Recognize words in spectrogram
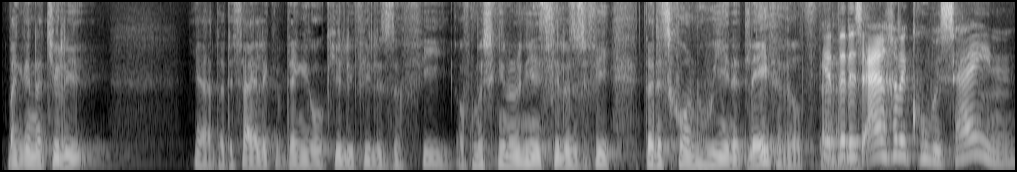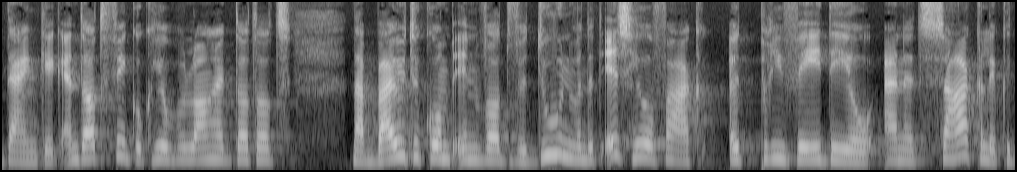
Maar ik denk dat jullie, ja, dat is eigenlijk denk ik ook jullie filosofie. Of misschien nog niet eens filosofie, dat is gewoon hoe je in het leven wilt staan. Ja, dat is eigenlijk hoe we zijn, denk ik. En dat vind ik ook heel belangrijk, dat dat naar buiten komt in wat we doen. Want het is heel vaak het privédeel en het zakelijke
